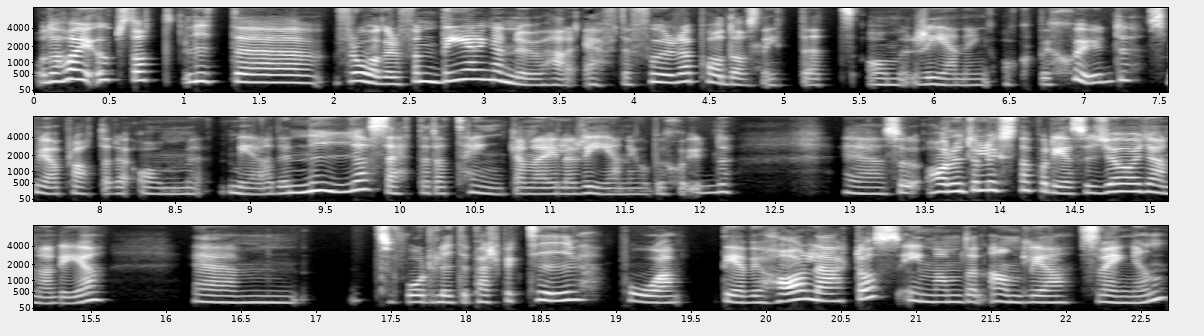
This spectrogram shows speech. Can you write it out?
Och det har ju uppstått lite frågor och funderingar nu här efter förra poddavsnittet om rening och beskydd som jag pratade om mera det nya sättet att tänka när det gäller rening och beskydd. Eh, så har du inte lyssnat på det så gör gärna det. Ehm, så får du lite perspektiv på det vi har lärt oss inom den andliga svängen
